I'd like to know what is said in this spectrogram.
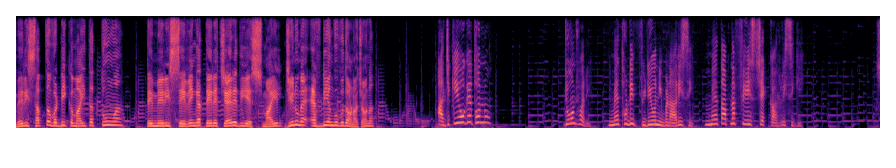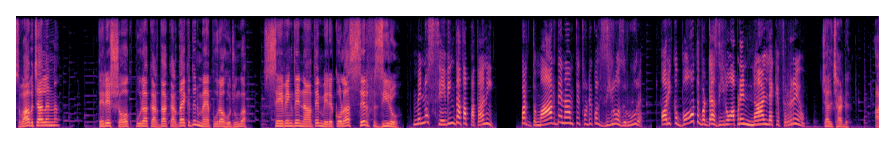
ਮੇਰੀ ਸਭ ਤੋਂ ਵੱਡੀ ਕਮਾਈ ਤਾਂ ਤੂੰ ਆ ਤੇ ਮੇਰੀ ਸੇਵਿੰਗ ਆ ਤੇਰੇ ਚਿਹਰੇ ਦੀ ਇਹ ਸਮਾਈਲ ਜਿਹਨੂੰ ਮੈਂ ਡੀ ਵਾਂਗੂ ਵਧਾਉਣਾ ਚਾਹੁੰਦਾ। ਅੱਜ ਕੀ ਹੋ ਗਿਆ ਤੁਹਾਨੂੰ? ਡੋਂਟ ਵਰੀ ਮੈਂ ਤੁਹਾਡੀ ਵੀਡੀਓ ਨਹੀਂ ਬਣਾ ਰਹੀ ਸੀ। ਮੈਂ ਤਾਂ ਆਪਣਾ ਫੇਸ ਚੈੱਕ ਕਰ ਰਹੀ ਸੀਗੀ। ਸਵਾਬ ਬਚਾ ਲੈਣਾ। ਤੇਰੇ ਸ਼ੌਕ ਪੂਰਾ ਕਰਦਾ ਕਰਦਾ ਇੱਕ ਦਿਨ ਮੈਂ ਪੂਰਾ ਹੋ ਜਾਊਂਗਾ। ਸੇਵਿੰਗ ਦੇ ਨਾਂ ਤੇ ਮੇਰੇ ਕੋਲ ਆ ਸਿਰਫ ਜ਼ੀਰੋ ਮੈਨੂੰ ਸੇਵਿੰਗ ਦਾ ਤਾਂ ਪਤਾ ਨਹੀਂ। ਪਰ ਦਿਮਾਗ ਦੇ ਨਾਮ ਤੇ ਤੁਹਾਡੇ ਕੋਲ ਜ਼ੀਰੋ ਜ਼ਰੂਰ ਹੈ। ਔਰ ਇੱਕ ਬਹੁਤ ਵੱਡਾ ਜ਼ੀਰੋ ਆਪਣੇ ਨਾਲ ਲੈ ਕੇ ਫਿਰ ਰਹੇ ਹੋ। ਚੱਲ ਛੱਡ।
